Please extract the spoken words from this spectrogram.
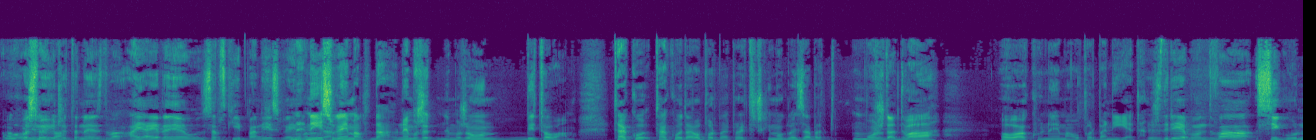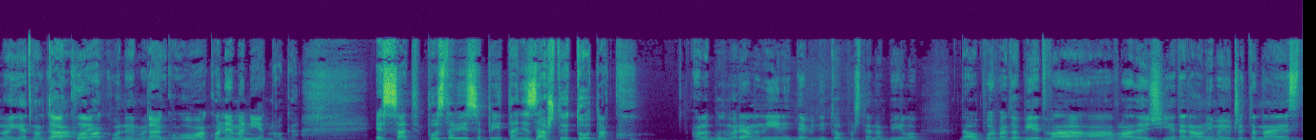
Ako imaju 14-2, a ja jedan je srpski, pa nisu ga imali. Ne, nisu ga imali, da, ne može, ne može on biti ovamo. Tako, tako da oporba je praktički mogla izabrati možda dva, ovako nema oporba ni jedan. Ždrijebom dva, sigurno jednoga, tako ovako je, nema tako, nijednoga. Ovako nema nijednoga. E sad, postavi se pitanje zašto je to tako? Ali budemo realni, nije, ne bi ni to pošteno bilo da oporba dobije dva, a vladajući jedan, a oni imaju 14,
